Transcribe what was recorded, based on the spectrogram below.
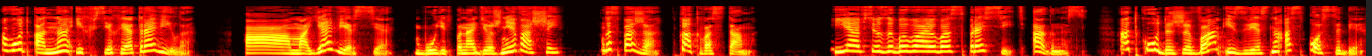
Вот она их всех и отравила. А моя версия будет понадежнее вашей. Госпожа, как вас там? Я все забываю вас спросить, Агнес. Откуда же вам известно о способе?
